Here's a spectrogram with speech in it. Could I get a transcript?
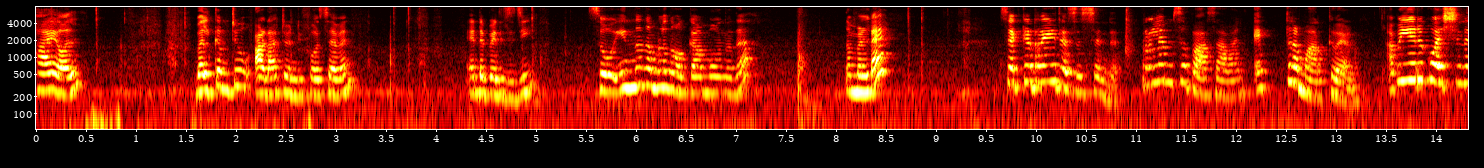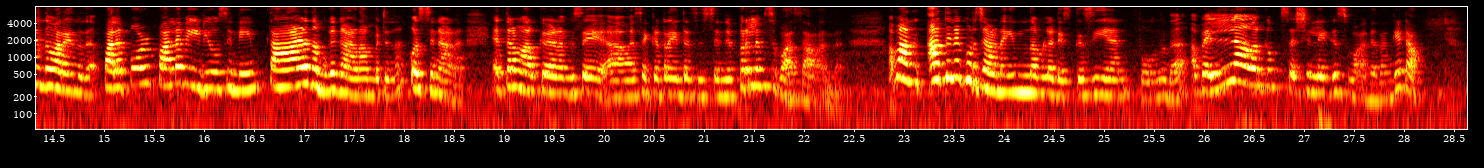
Hi all welcome to Adda twenty four seven എന്റെ പേര് Jiji. So ഇന്ന് നമ്മൾ നോക്കാൻ പോകുന്നത് നമ്മളുടെ സെക്രട്ടേറിയറ്റ് അസിസ്റ്റന്റ് പ്രിലിംസ് പാസ്സാവാൻ എത്ര മാർക്ക് വേണം? അപ്പോൾ ഈ ഒരു ക്വസ്റ്റ്യൻ എന്ന് പറയുന്നത് പലപ്പോഴും പല വീഡിയോസിന്റെയും താഴെ നമുക്ക് കാണാൻ പറ്റുന്ന ക്വസ്റ്റ്യൻ ആണ്. എത്ര മാർക്ക് വേണം സെക്രട്ടേറിയറ്റ് അസിസ്റ്റന്റ് പ്രിലിംസ് പാസ്സാവാൻ അപ്പം അതിനെ കുറിച്ചാണ് ഇന്ന് നമ്മൾ ഡിസ്കസ് ചെയ്യാൻ പോകുന്നത്. അപ്പോൾ എല്ലാവർക്കും സെഷനിലേക്ക് സ്വാഗതം കേട്ടോ?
